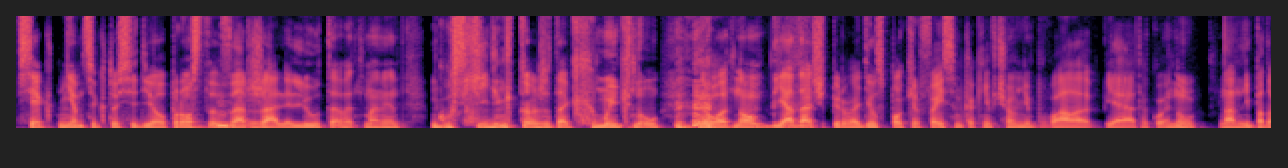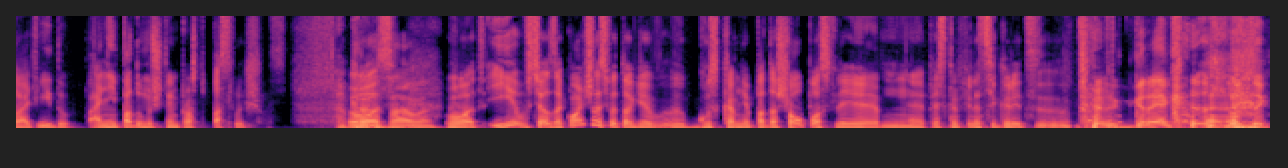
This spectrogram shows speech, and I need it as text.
все немцы, кто сидел, просто заржали люто в этот момент. Гус Хидинг тоже так хмыкнул. Ну вот, но я дальше переводил с покерфейсом, как ни в чем не бывало. Я такой, ну, надо не подавать виду. Они подумают, что им просто послышалось. Вот. Красава. Вот, и все закончилось. В итоге Гус ко мне подошел после пресс-конференции говорит, Грег, ну ты,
